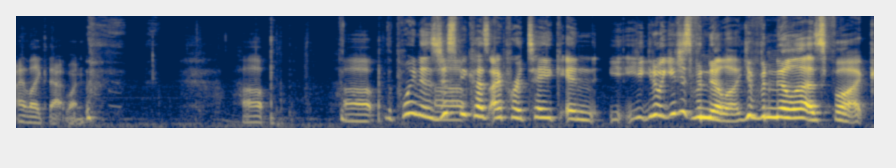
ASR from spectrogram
I like that one. Hup. Hup. The point is, just because I partake in, y- y- you know, you just vanilla. You're vanilla as fuck.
